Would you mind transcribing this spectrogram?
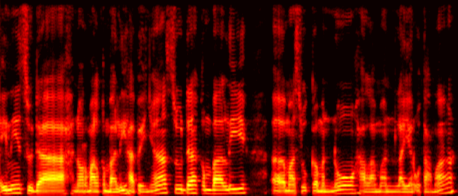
ini sudah normal kembali HP-nya, sudah kembali uh, masuk ke menu halaman layar utama.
